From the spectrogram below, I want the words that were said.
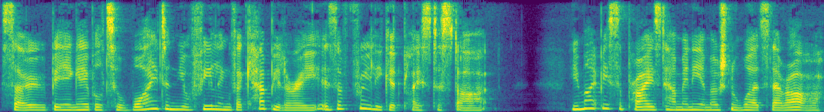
So, being able to widen your feeling vocabulary is a really good place to start. You might be surprised how many emotional words there are.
